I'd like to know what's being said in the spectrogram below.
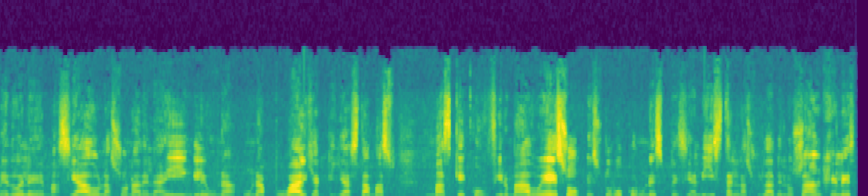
me duele demasiado la zona de la ingle, una, una pubalgia que ya está más, más que confirmado eso. Estuvo con un especialista en la ciudad de Los Ángeles.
